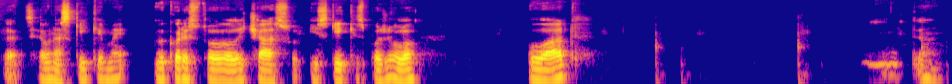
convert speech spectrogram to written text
Так, це у нас скільки ми використовували часу і скільки спожило ватт. Так.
